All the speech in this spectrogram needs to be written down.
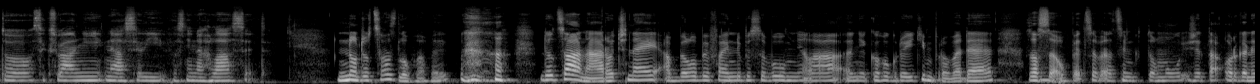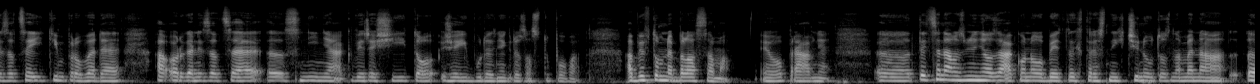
to sexuální násilí vlastně nahlásit. No docela zdlouhavý, docela náročný a bylo by fajn, kdyby sebou měla někoho, kdo ji tím provede. Zase opět se vracím k tomu, že ta organizace ji tím provede a organizace eh, s ní nějak vyřeší to, že ji bude někdo zastupovat. Aby v tom nebyla sama jo, právně. Eh, teď se nám změnil zákon o obětech trestných činů, to znamená uh,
